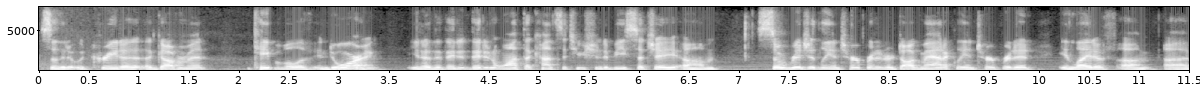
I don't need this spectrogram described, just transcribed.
so that it would create a, a government capable of enduring. You know that they they didn't want the Constitution to be such a um, so rigidly interpreted or dogmatically interpreted in light of um, uh,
